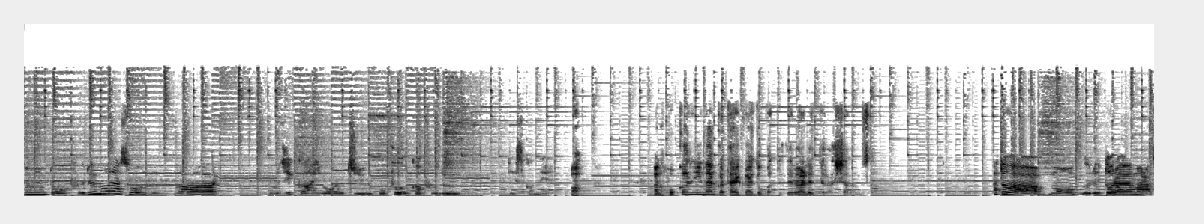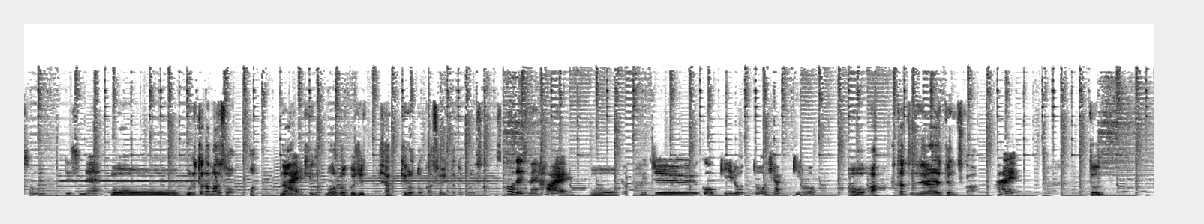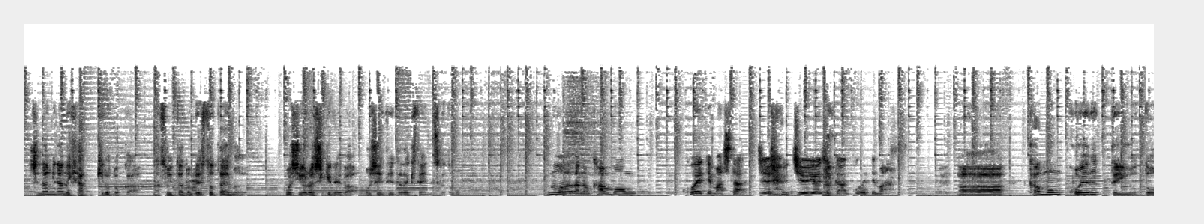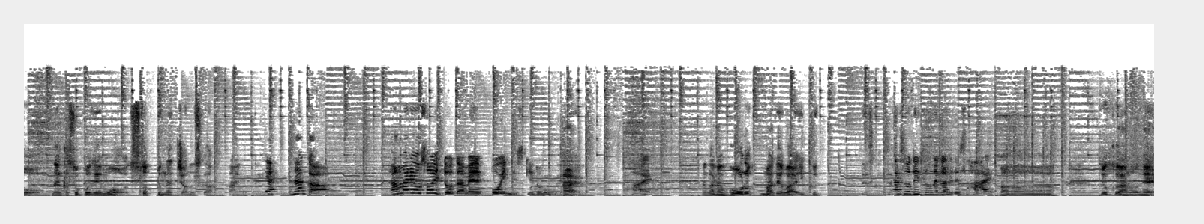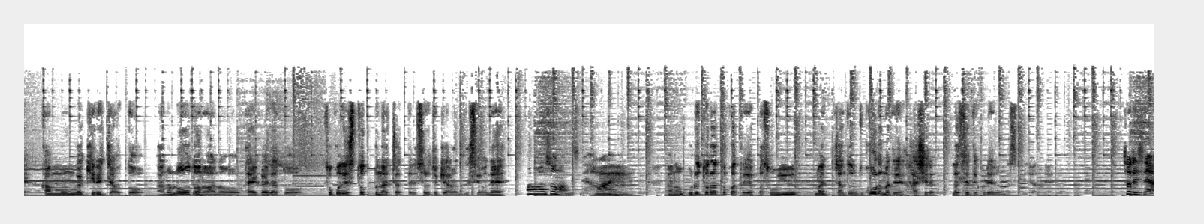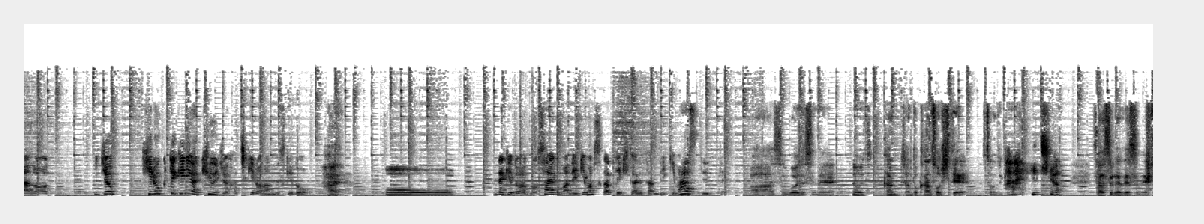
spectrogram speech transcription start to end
うんと、フルマラソンは、4時間45分がフルですかね。あ、あの、他になんか大会とかって出られてらっしゃるんですか？あとはもうウルトラマラソンですね。おー、ウルトラマラソン。あ、何キロ、はい、もう60、100キロとかそういったところですか？そうですね、はい。お65キロと100キロ。おあ、2つ出られてるんですか？はい。と、ちなみにあの100キロとか、まあ、そういったのベストタイム、はい、もしよろしければ教えていただきたいんですけども。もうあの関門超えてました。14時間超えてます。ああ関門超えるっていうとなんかそこでもうストップになっちゃうんですか？あいやなんかあんまり遅いとダメっぽいんですけど。はい。はい。だからゴールまでは行くんですかね？あそうです。そんな感じです。はい。ああよくあのね関門が切れちゃうとあのロードのあの大会だとそこでストップになっちゃったりする時あるんですよねああ、そうなんですね。はい。うん、あの、ウルトラとかってやっぱそういう、まあ、ちゃんとゴールまで走らせてくれるんですね、じゃあね。そうですね。あの、一応、記録的には98キロなんですけど。はい。おだけど、あの、最後まで行きますかって聞かれたんで、行きますって言って。ああ、すごいですね。でもかん、ちゃんと完走して、その時。はい、一応。さすがですね。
